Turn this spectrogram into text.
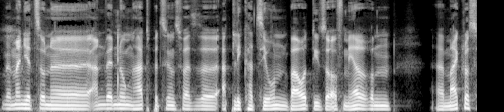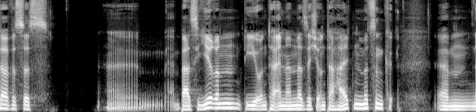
Wenn man jetzt so eine Anwendung hat, beziehungsweise Applikationen baut, die so auf mehreren äh, Microservices äh, basieren, die untereinander sich unterhalten müssen, ähm,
